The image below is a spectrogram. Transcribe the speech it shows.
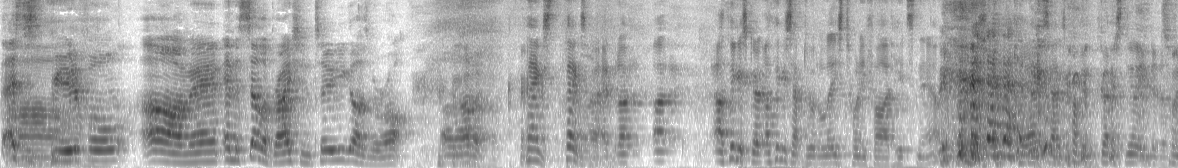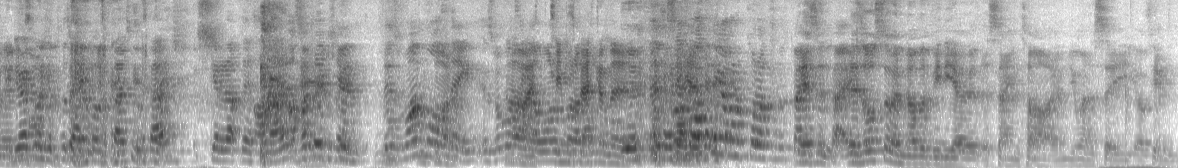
That's Oh. just beautiful. Oh man, and the celebration too. You guys were off. I love it. thanks, thanks, mate. Like, I, I think it's got. I think it's up to at least twenty five hits now. so it's probably got us nearly into the Twenty- Do third. you reckon we can put that up on the Facebook page? Get it up there for later. I think we can. There's one more What? thing. There's one more thing I want to put back up. on On the. there's one more thing I want to put up on the There's, a, Facebook page. there's also another video at the same time you want to see of him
